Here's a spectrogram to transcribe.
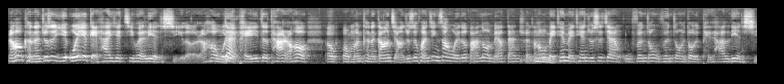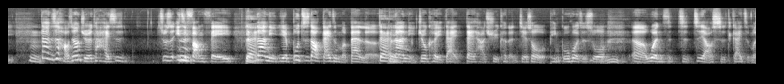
然后可能就是也，我也给他一些机会练习了。然后我也陪着他。然后呃，我们可能刚刚讲，就是环境上我也都把它弄得比较单纯。然后我每天每天就是这样五分钟五分钟也都有陪他练习。嗯。但是好像觉得他还是就是一直放飞。那你也不知道该怎么办了。对。那你就可以带带他去可能接受评估，或者说、嗯、呃问治治治疗师该怎么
